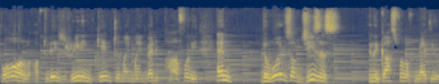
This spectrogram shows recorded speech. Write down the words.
Paul of today's reading came to my mind very powerfully. And the words of Jesus in the Gospel of Matthew,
